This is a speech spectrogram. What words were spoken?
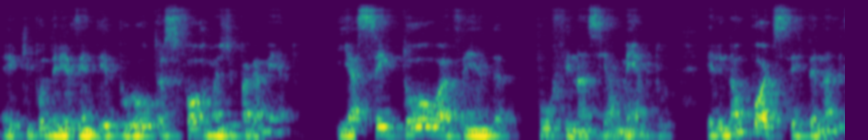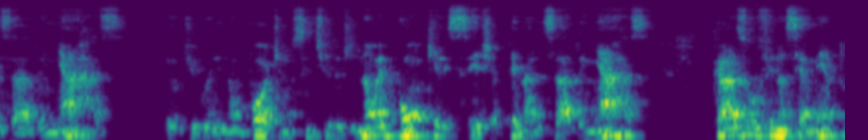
é, que poderia vender por outras formas de pagamento e aceitou a venda por financiamento, ele não pode ser penalizado em arras eu digo ele não pode, no sentido de não é bom que ele seja penalizado em arras, caso o financiamento,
